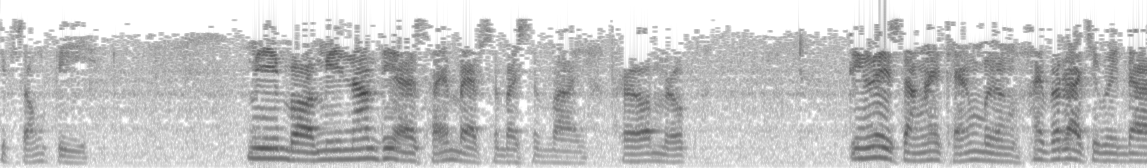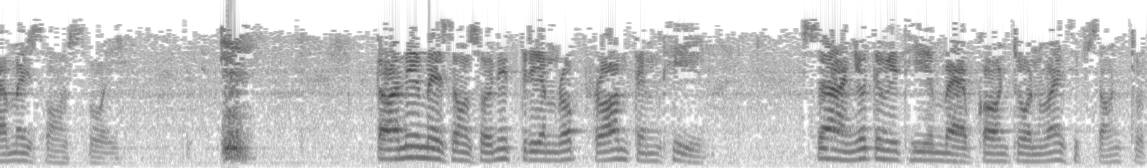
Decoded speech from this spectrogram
สิบสองปี มีบ่อมีน้ำที่อาศัยแบบสบายๆพร้อมรบจึงได้สั่งให้แข็งเมืองให้พระราชเวดาไม่ส่งสวย ตอนนี้ไม่ส่งสวยนี่เตรียมรบพร้อมเต็มที่ สร้างยุทธวิธีแบบกองโจรไว้สิบสองจุด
